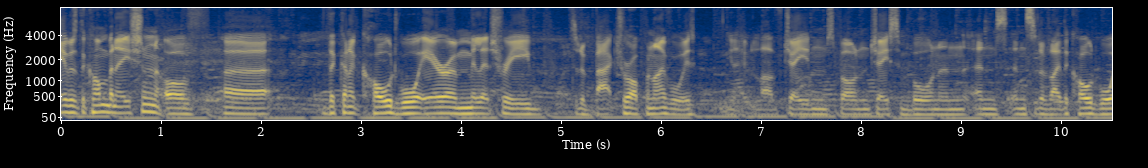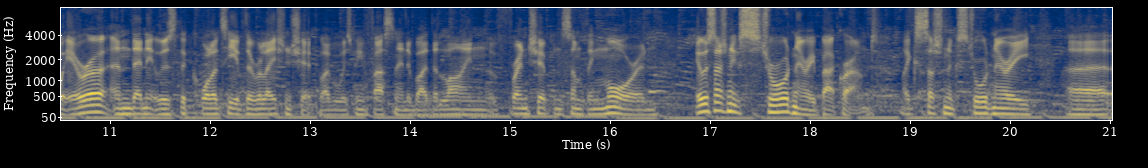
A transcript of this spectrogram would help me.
It was the combination of uh, the kind of Cold War era military sort of backdrop, and I've always you know love James Bond, Jason Bourne, and, and and sort of like the Cold War era, and then it was the quality of the relationship. I've always been fascinated by the line of friendship and something more, and it was such an extraordinary background, like such an extraordinary uh,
